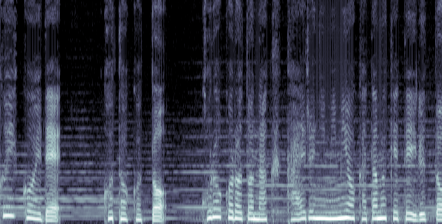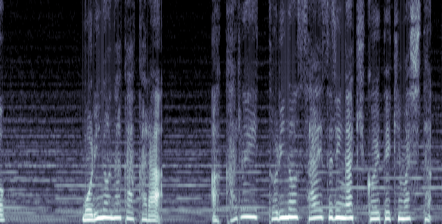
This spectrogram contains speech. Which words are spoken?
低い声でことことコロコロと鳴くカエルに耳を傾けていると森の中から明るい鳥のさえずりが聞こえてきました。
